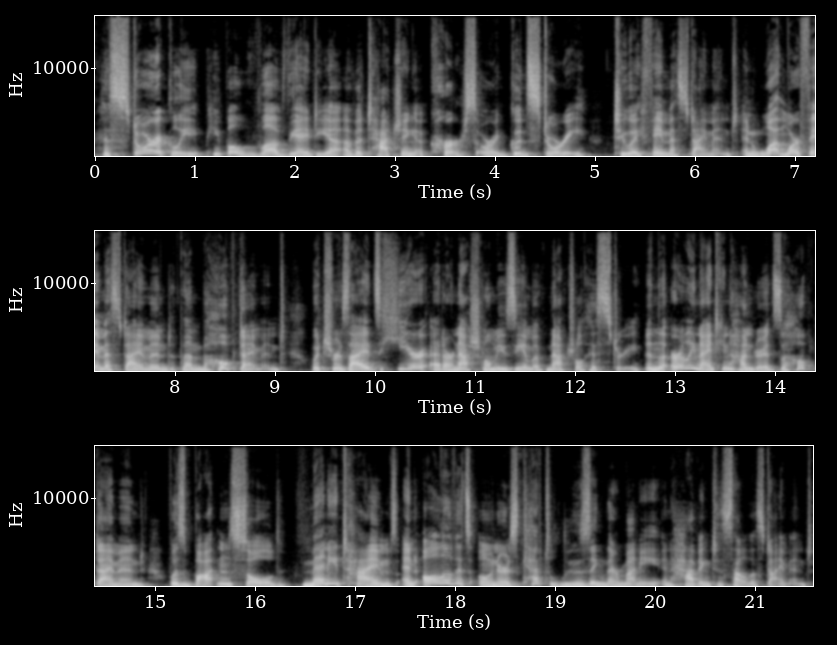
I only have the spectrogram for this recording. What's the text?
Historically, people love the idea of attaching a curse or a good story to a famous diamond. And what more famous diamond than the Hope Diamond, which resides here at our National Museum of Natural History. In the early 1900s, the Hope Diamond was bought and sold many times, and all of its owners kept losing their money and having to sell this diamond.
